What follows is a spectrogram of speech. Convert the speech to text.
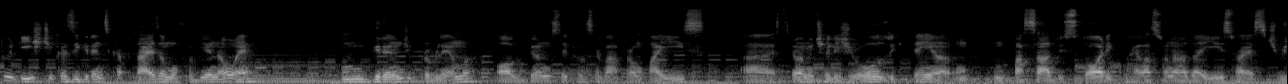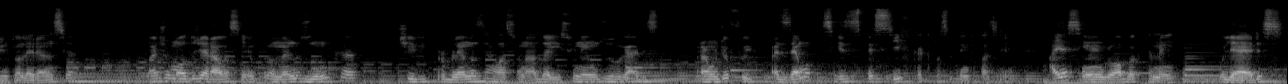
turísticas e grandes capitais a homofobia não é um grande problema. Óbvio, a não ser que você vá para um país uh, extremamente religioso e que tenha um, um, passado histórico relacionado a isso, a esse tipo de intolerância. Mas de um modo geral, assim, eu pelo menos nunca tive problemas relacionados a isso em nenhum dos lugares para onde eu fui. Mas é uma pesquisa específica que você tem que fazer. Aí assim, eu englobo aqui também mulheres.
